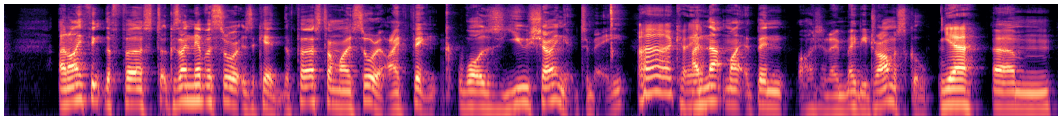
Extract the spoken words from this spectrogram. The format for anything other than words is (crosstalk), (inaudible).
And I think the first because I never saw it as a kid. The first time I saw it, I think, was you showing it to me, Uh, okay. and that might have been I don't know maybe drama school. yeah. Um,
